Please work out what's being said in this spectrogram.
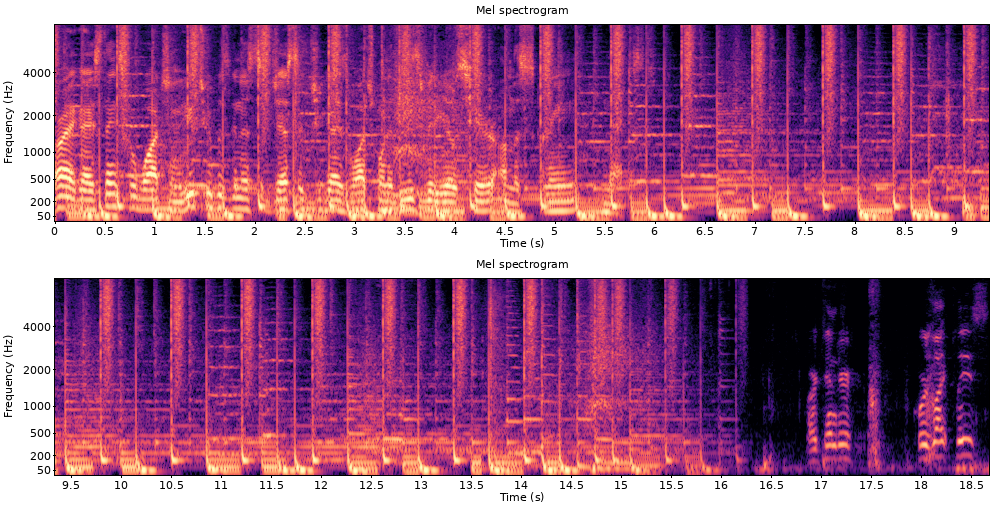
Alright guys, thanks for watching. YouTube is going to suggest that you guys watch one of these videos here on the screen next. Bartender, Coors Light please.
